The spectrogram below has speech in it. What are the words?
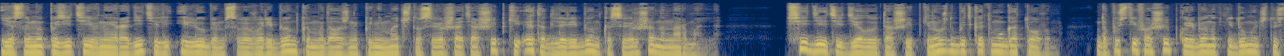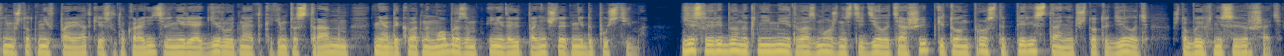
Если мы позитивные родители и любим своего ребенка, мы должны понимать, что совершать ошибки – это для ребенка совершенно нормально. Все дети делают ошибки, нужно быть к этому готовым. Допустив ошибку, ребенок не думает, что с ним что-то не в порядке, если только родители не реагируют на это каким-то странным, неадекватным образом и не дают понять, что это недопустимо. Если ребенок не имеет возможности делать ошибки, то он просто перестанет что-то делать, чтобы их не совершать.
